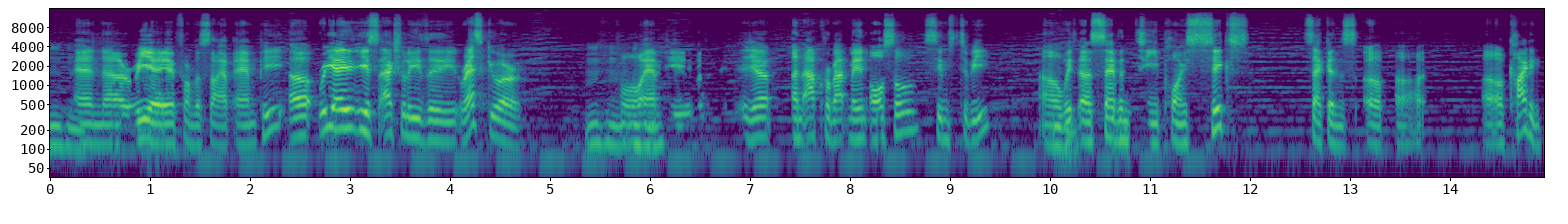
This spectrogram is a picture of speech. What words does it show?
Mhm. And uh, Rie from the side of MP. Uh, Rie is actually the rescuer Mhm, for. MP. Yeah, an acrobat main also seems to be uh, with a 70.6 seconds of uh, uh, kiting.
